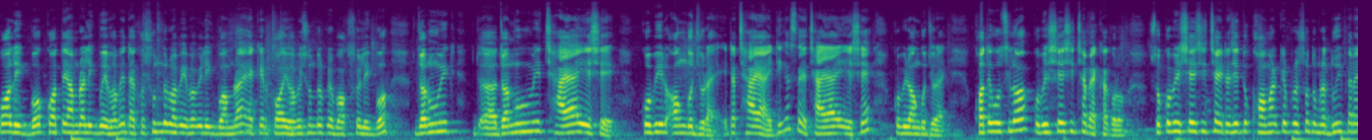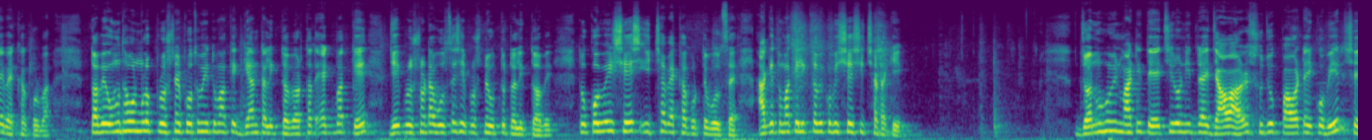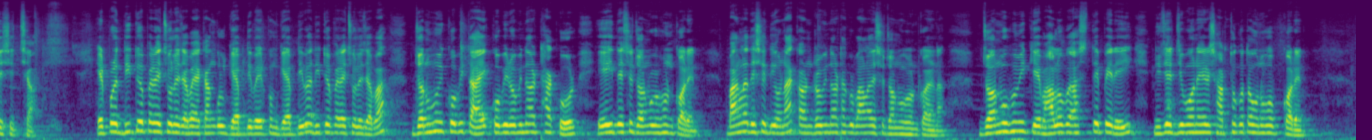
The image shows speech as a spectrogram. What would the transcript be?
ক লিখব। কতে আমরা লিখব এভাবে। দেখো, সুন্দরভাবে এভাবে লিখব আমরা। একের ক এভাবে সুন্দর করে বক্স করে লিখব। জন্মভূমি জন্মভূমির ছায়ায় এসে কবির অঙ্গ জোড়ায়। এটা ছায়ায়, ঠিক আছে? ছায়ায় এসে কবির অঙ্গ জোড়ায়। খতে বলছিল, কবির শেষ ইচ্ছা ব্যাখ্যা করো। সো কবির শেষ ইচ্ছা, এটা যেহেতু খ মার্কের প্রশ্ন, তোমরা দুই প্যারায় ব্যাখ্যা করবা। তবে অনুধাবনমূলক প্রশ্নের প্রথমেই তোমাকে জ্ঞানটা লিখতে হবে। অর্থাৎ এক বাক্যে যেই প্রশ্নটা বলছে, সেই প্রশ্নের উত্তরটা লিখতে হবে। তো, কবির শেষ ইচ্ছা ব্যাখ্যা করতে বলছে। আগে তোমাকে লিখতে হবে কবির শেষ ইচ্ছাটা কি? জন্মভূমির মাটিতে চিরনিদ্রায় যাওয়ার সুযোগ পাওয়াটাই কবির শেষ ইচ্ছা। এরপরে দ্বিতীয় প্যারায় চলে যাবা, এক আঙ্গুল গ্যাপ দিবা, এরকম গ্যাপ দিবা, দ্বিতীয় প্যারায় চলে যাবা। জন্মভূমি কবিতায় কবি রবীন্দ্রনাথ ঠাকুর এই দেশে জন্মগ্রহণ করেন। বাংলাদেশে দিও না, কারণ রবীন্দ্রনাথ ঠাকুর বাংলাদেশে জন্মগ্রহণ করে না। জন্মভূমিকে ভালোবাসতে পেরেই নিজের জীবনের সার্থকতা অনুভব করেন।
